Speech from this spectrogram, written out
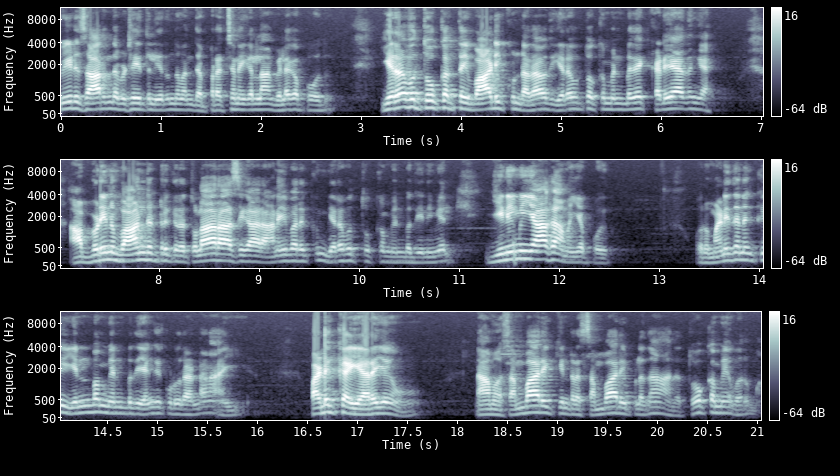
வீடு சார்ந்த விஷயத்தில் இருந்து வந்த பிரச்சனைகள்லாம் விலக போகுது. இரவு தூக்கத்தை வாடிக்கொண்டு அதாவது இரவு தூக்கம் என்பதே கிடையாதுங்க. அப்படின்னு வாழ்ந்துட்டுருக்கிற துளாராசிகார் அனைவருக்கும் இரவு தூக்கம் என்பது இனிமேல் இனிமையாக அமையப்போகுது ஒரு மனிதனுக்கு இன்பம் என்பது எங்கே கொடுக்குறான்னா படுக்கை அறையும் நாம் சம்பாதிக்கின்ற சம்பாதிப்பில் தான் அந்த தூக்கமே வருமா?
